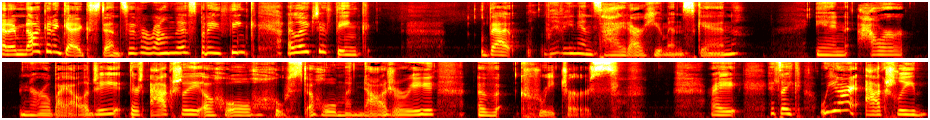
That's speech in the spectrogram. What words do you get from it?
I'm not going to get extensive around this, but I think I like to think that living inside our human skin in our neurobiology, there's actually a whole host, a whole menagerie of creatures, right? It's like we aren't actually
